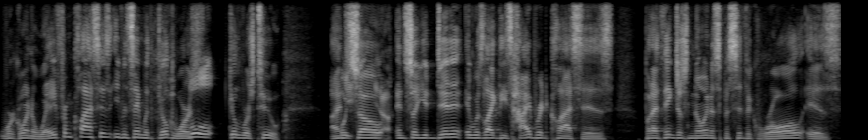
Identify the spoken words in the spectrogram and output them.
were going away from classes. Even same with Guild Wars, Well- Guild Wars Two, and Well, so yeah. and so you didn't. It was like these hybrid classes. But I think just knowing a specific role is,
